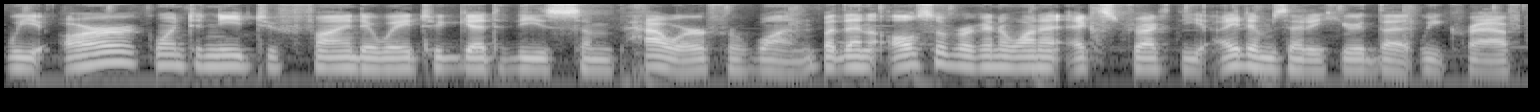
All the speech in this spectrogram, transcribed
we are going to need to find a way to get these some power for one, but then also we're going to want to extract the items out of here that we craft.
